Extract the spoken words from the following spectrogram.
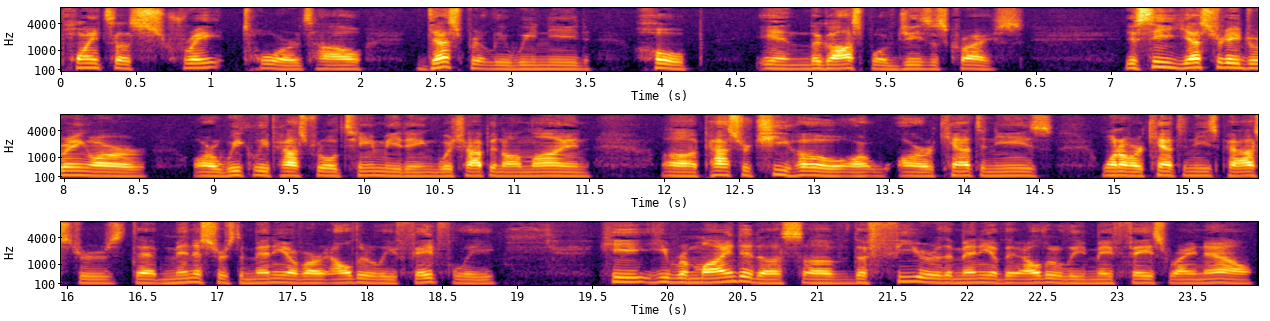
points us straight towards how desperately we need hope in the gospel of Jesus Christ. You see, yesterday during our, our weekly pastoral team meeting, which happened online, uh, Pastor Chi Ho, our, our Cantonese, one of our Cantonese pastors that ministers to many of our elderly faithfully, he, he reminded us of the fear that many of the elderly may face right now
